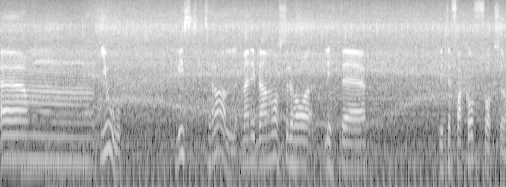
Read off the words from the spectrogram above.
Um, jo, visst trall, men ibland måste du ha lite, lite fuck off också.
